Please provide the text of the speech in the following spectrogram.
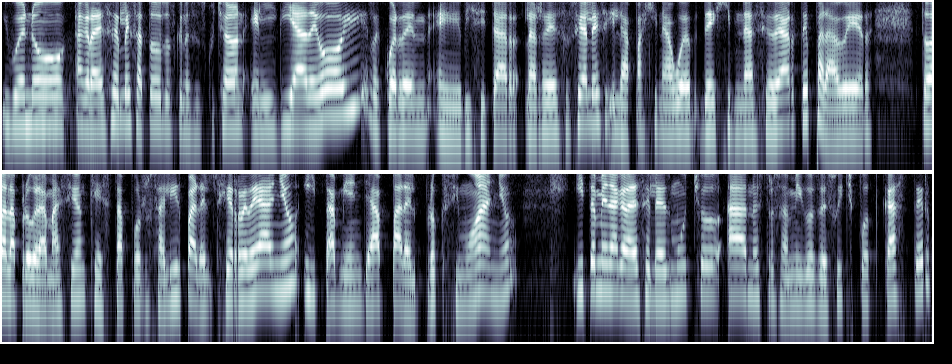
Y bueno, agradecerles a todos los que nos escucharon el día de hoy. Recuerden eh, visitar las redes sociales y la página web de Gimnasio de Arte para ver toda la programación que está por salir para el cierre de año y también ya para el próximo año. Y también agradecerles mucho a nuestros amigos de Switch Podcaster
